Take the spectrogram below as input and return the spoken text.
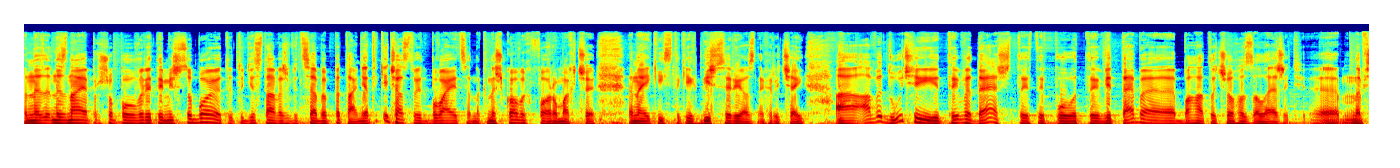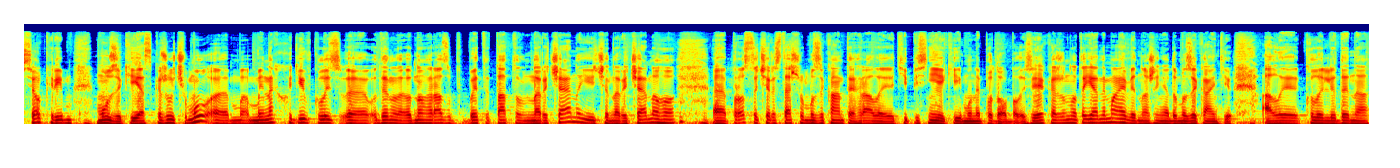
не, не знає про що поговорити між собою, ти тоді ставиш від себе питання. Таке часто відбувається на книжкових форумах чи на якихось таких більш серйозних речей. А а ведучий, ти ведеш, ти типу, ти від тебе багато чого залежить. Е, все крім музики. Я скажу, чому е, мене хотів колись е, один одного разу побити тато нареченої чи нареченого, просто через те, що музиканти грали ті пісні, які йому не подобалися. Я кажу, ну то я не маю відношення до музикантів. Але коли людина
